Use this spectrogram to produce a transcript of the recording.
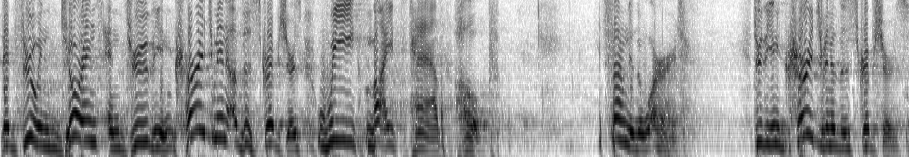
that through endurance and through the encouragement of the scriptures, we might have hope. It's found in the Word. Through the encouragement of the scriptures,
